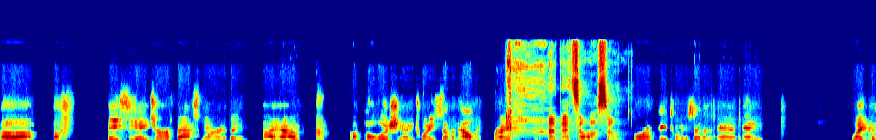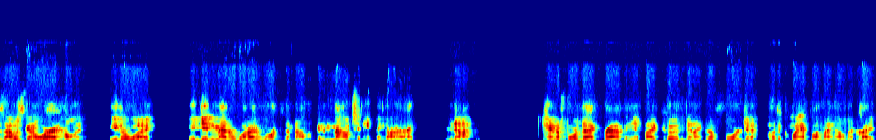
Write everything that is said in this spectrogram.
uh, a ACH or a fast one or anything, I have a Polish M27 helmet, right? That's uh, awesome. Or a P27. And, and like, because I was going to wear a helmet either way. It didn't matter what I wore because I'm not looking to mount anything on it. I'm not can't afford that crap. And if I could, then I could afford to put a clamp on my helmet, right?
